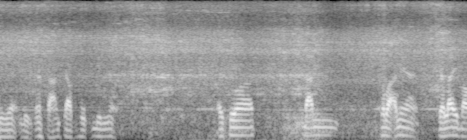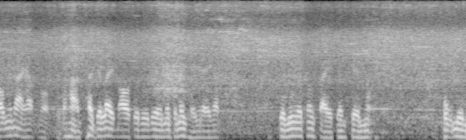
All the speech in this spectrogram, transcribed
นี่แหละหนึ่งสามจับหกมิลเนี่ยไอตัวดันกระบะเนี่ย จะไล่เบาไม่ได้ครับบอกหากถ้าจะไล่เบาตัวเดิมๆมันจะไม่แข็งแรงครับ ตัวนี้ก็ต้องใส่เต็มๆนะหกมิล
